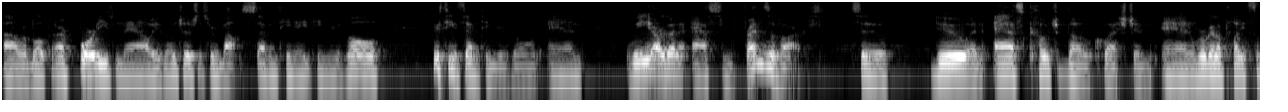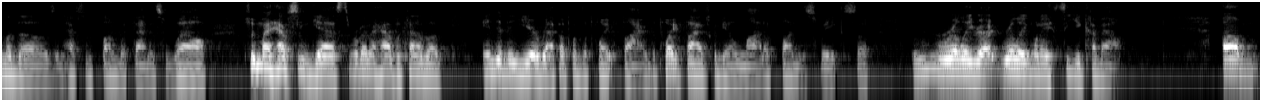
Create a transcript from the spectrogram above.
Uh, we're both in our 40s now. We've known each other since we were about 17, 18 years old, 16, 17 years old. And we are going to ask some friends of ours to do an Ask Coach Bo question. And we're going to play some of those and have some fun with that as well. So we might have some guests. We're going to have a kind of a end of the year wrap up on the point five. The point five is going to be a lot of fun this week. So really, really want to see you come out. Um,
